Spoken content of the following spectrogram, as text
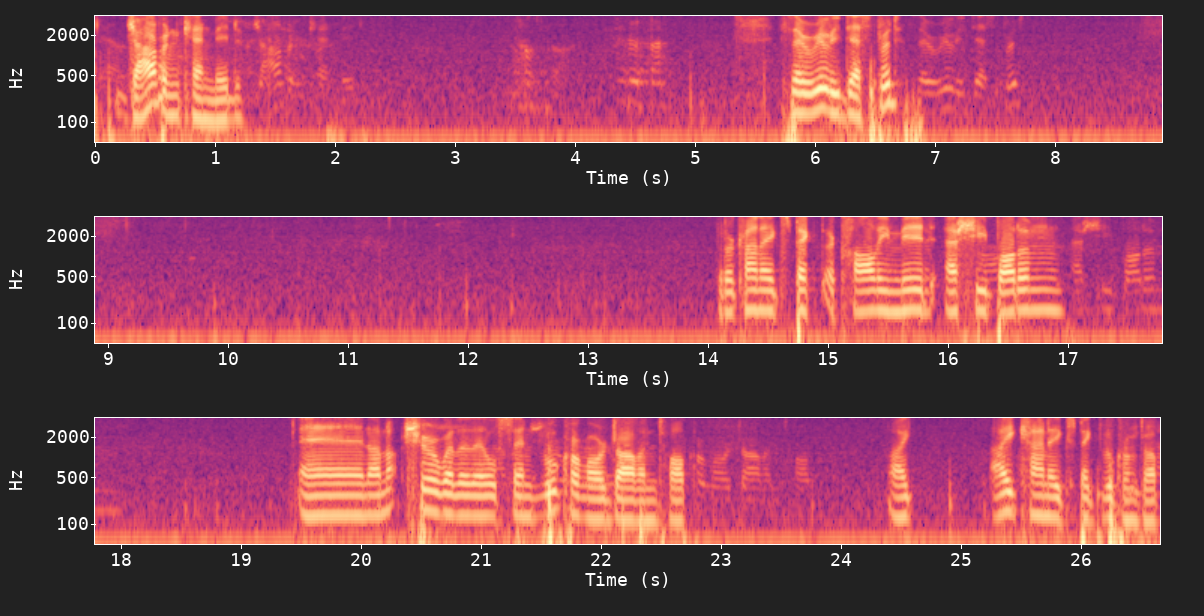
Yeah. Jarvan can mid. Jarvan can mid. Oh god. If they're really desperate. They're really desperate. But I kinda expect Akali mid, Ashe bottom, and I'm not sure whether they'll send Wukong or Jarvan top. Top. I kinda expect Wukong top.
